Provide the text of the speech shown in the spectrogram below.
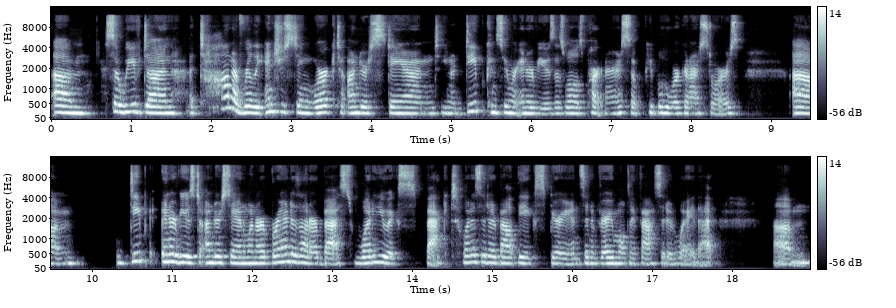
Um, so we've done a ton of really interesting work to understand, you know, deep consumer interviews as well as partners, so people who work in our stores, um, deep interviews to understand when our brand is at our best, what do you expect? What is it about the experience in a very multifaceted way that um,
